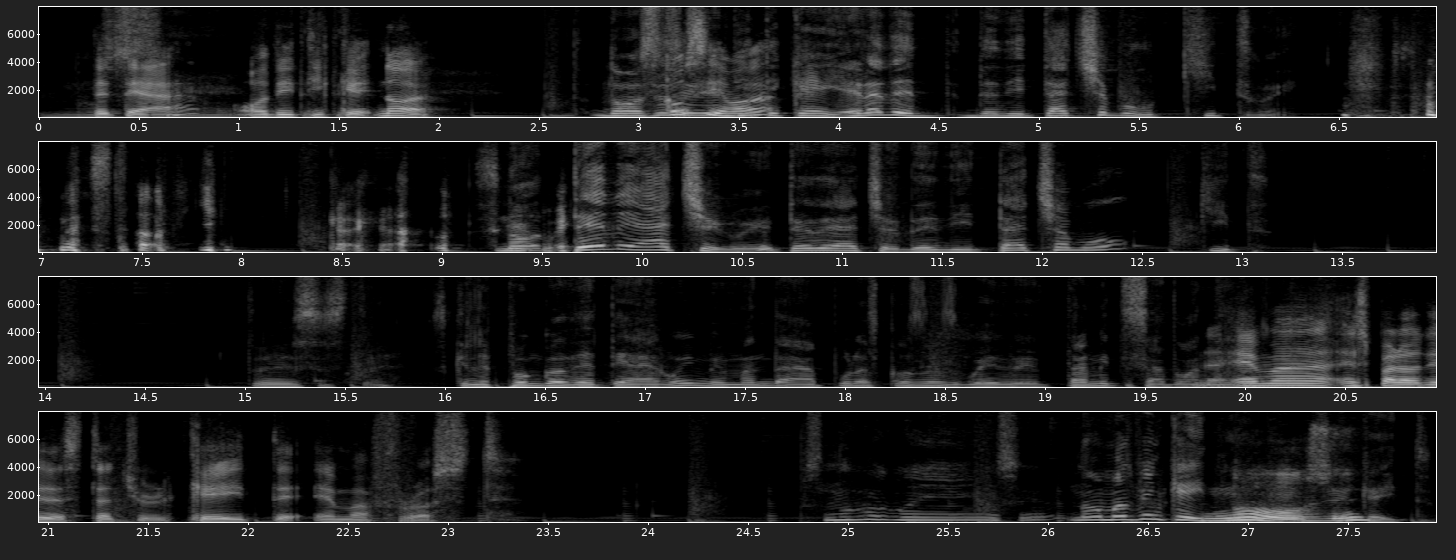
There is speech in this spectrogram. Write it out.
No ¿DTA sé, o DTK? No, No, ese ¿Cómo se llamaba? DTK. Era de, de Detachable Kit, güey. está bien cagado. sí, No, güey. TDH, güey. TDH, de Detachable Kit. Entonces, este. Es que le pongo DTA, güey, y me manda puras cosas, güey, de trámites aduaneros. Emma es parodia de Stature, Kate de Emma Frost. Pues no, güey, o sea, no, más bien Kate. No, más bien sí. Kate.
